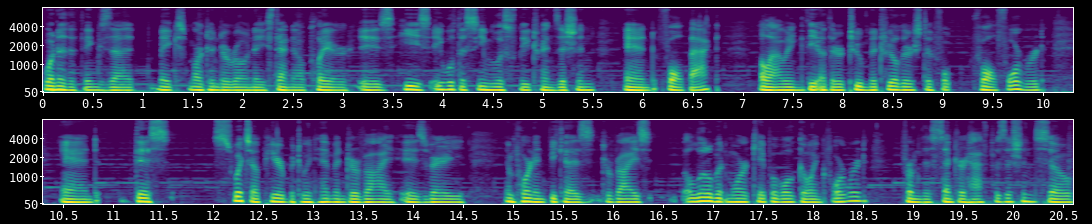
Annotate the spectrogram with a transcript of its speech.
One of the things that makes Marten de Roon a standout player is he's able to seamlessly transition and fall back, allowing the other two midfielders to fo- fall forward, and this switch up here between him and De Vrij is very important because De is a little bit more capable going forward from the center half position. So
